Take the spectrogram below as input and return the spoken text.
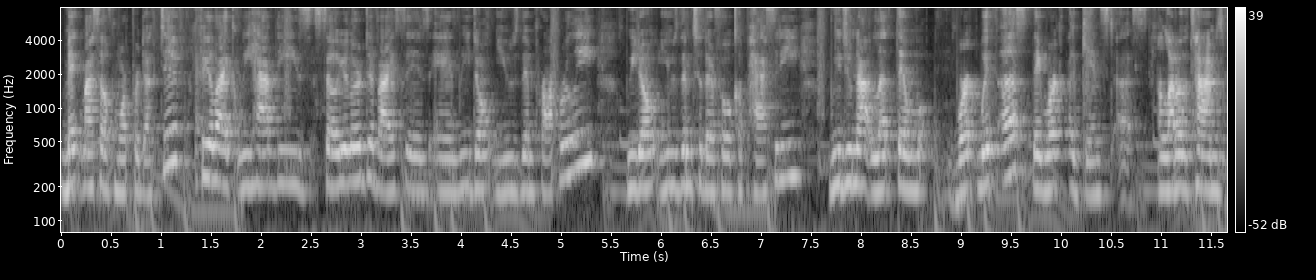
make myself more productive. I feel like we have these cellular devices and we don't use them properly. We don't use them to their full capacity. We do not let them work with us. They work against us. A lot of the times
